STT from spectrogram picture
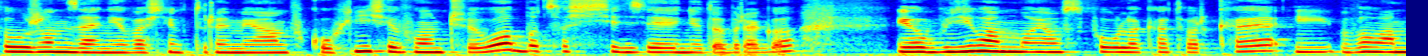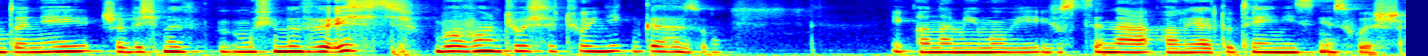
to urządzenie właśnie, które miałam w kuchni się włączyło, bo coś się dzieje niedobrego. I obudziłam moją współlokatorkę i wołam do niej, żebyśmy musimy wyjść, bo włączył się czujnik gazu. I ona mi mówi, Justyna, ale ja tutaj nic nie słyszę.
